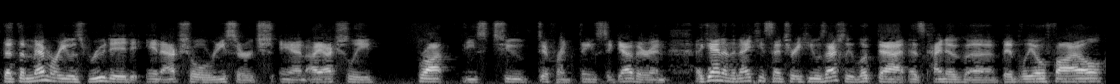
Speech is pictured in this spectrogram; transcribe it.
that the memory was rooted in actual research, and I actually brought these two different things together. And again, in the 19th century, he was actually looked at as kind of a bibliophile,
